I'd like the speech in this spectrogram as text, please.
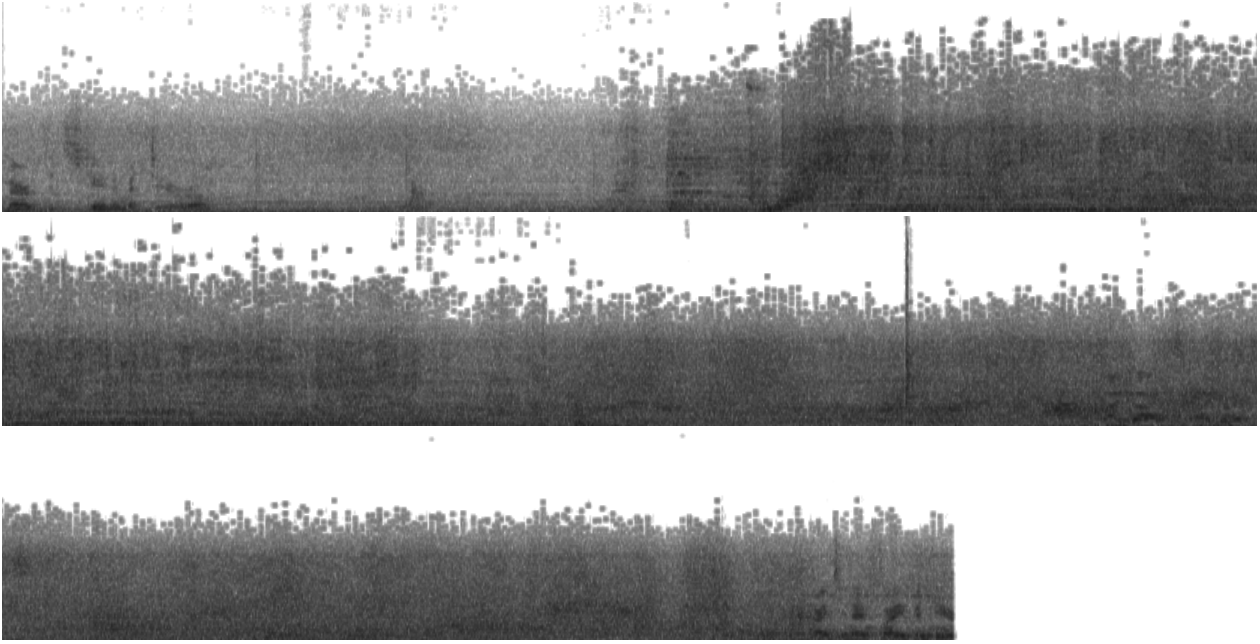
Mary Fitzjaner Madero. Nineteen ninety five Madeira.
